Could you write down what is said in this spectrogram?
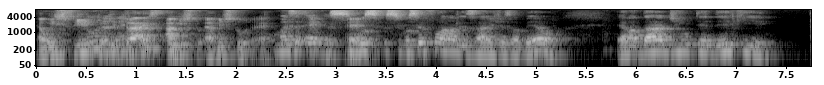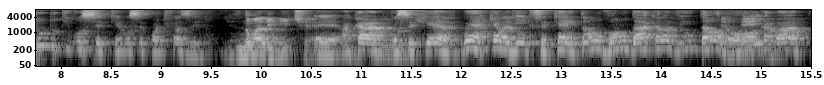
É um espírito mistura, que né? traz a mistura, a mistura é. Mas é, se, Você, se você for analisar Jezabel, ela dá de entender que tudo que você quer, você pode fazer. Não há limite. É, é Acabe, você quer. É aquela vinha que você quer, então vamos dar aquela vinha, então, Seu vamos rei. acabar.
